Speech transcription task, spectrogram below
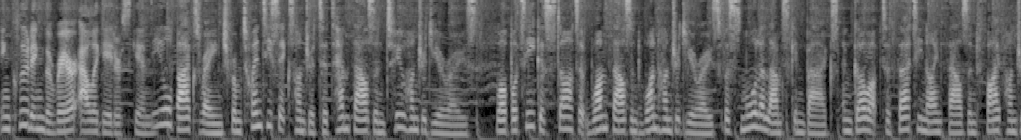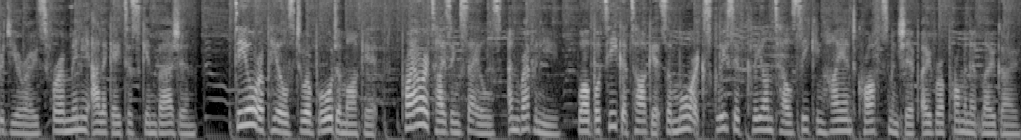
including the rare alligator skin. Dior bags range from 2600 to 10,200 euros, while Bottegas start at 1,100 euros for smaller lambskin bags and go up to 39,500 euros for a mini alligator skin version. Dior appeals to a broader market, prioritizing sales and revenue, while Bottega targets a more exclusive clientele seeking high-end craftsmanship over a prominent logo.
